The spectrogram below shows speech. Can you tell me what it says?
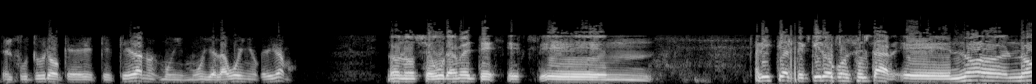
el futuro que, que queda no es muy, muy halagüeño, que digamos. No, no, seguramente. Este, mm, Cristian, te quiero consultar. Eh, no, no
